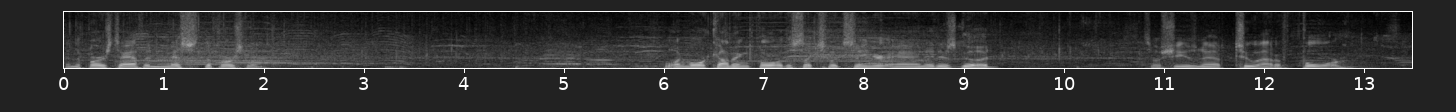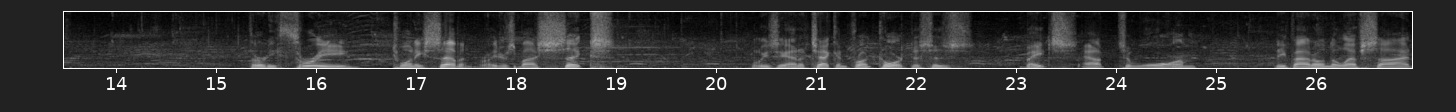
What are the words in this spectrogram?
in the first half and missed the first one. One more coming for the six foot senior, and it is good. So she is now two out of four. 33 27. Raiders by six. Louisiana Tech in front court. This is Bates out to Warm. Deep out on the left side.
